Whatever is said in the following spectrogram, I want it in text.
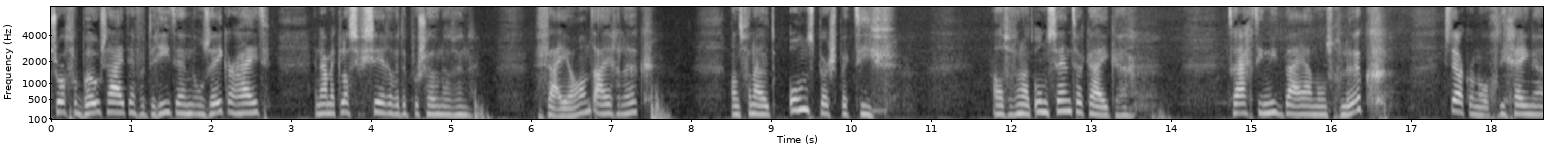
zorgt voor boosheid en verdriet en onzekerheid. En daarmee klassificeren we de persoon als een vijand eigenlijk. Want vanuit ons perspectief, als we vanuit ons center kijken, draagt hij niet bij aan ons geluk. Sterker nog, diegene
